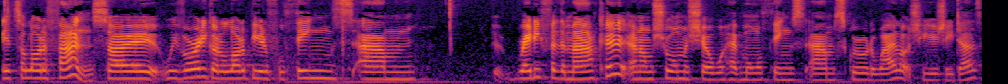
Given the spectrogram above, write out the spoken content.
it's a lot of fun. So we've already got a lot of beautiful things um, ready for the market, and I'm sure Michelle will have more things um, squirreled away like she usually does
